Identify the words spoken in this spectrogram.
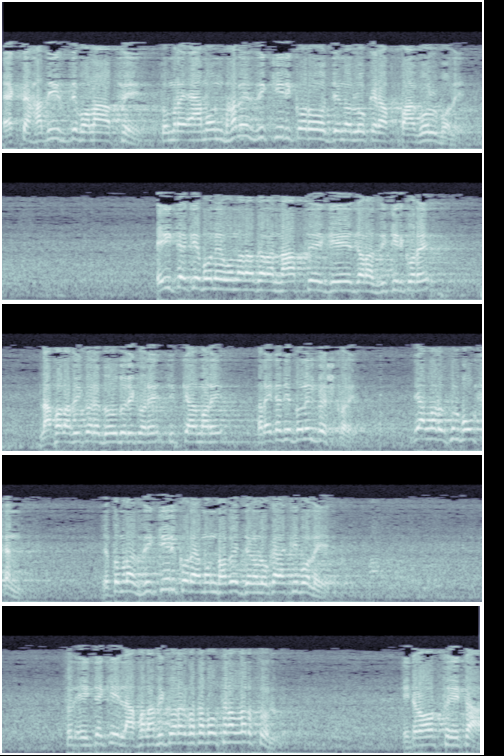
একটা হাদিস যে বলা আছে, তোমরা এমন ভাবে জিকির করো যেন লোকেরা পাগল বলে। এইটাকে বলে ওনারা যারা নাচে, গেয়ে যারা জিকির করে, লাফালাফি করে, দৌড়দৌড়ি করে, চিৎকার মারে, তারা এটা দিয়ে দলিল পেশ করে। যে আল্লাহ রসুল বলছেন যে তোমরা জিকির করো এমন ভাবে যেন লোকেরা কি বলে? তো এইটা কি লাফালাফি করার কথা বলছেন আল্লাহ রসুল? এটার অর্থ এটা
